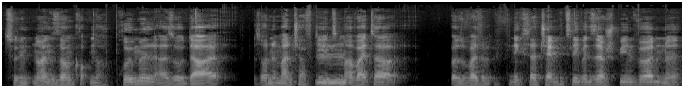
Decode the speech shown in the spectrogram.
zu den neuen Saison kommt noch Brömel, also da ist auch eine Mannschaft, die jetzt Mhm. immer weiter, also weiter nächster Champions League, wenn sie da spielen würden, ne?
